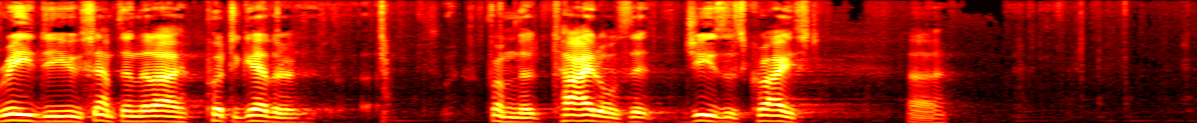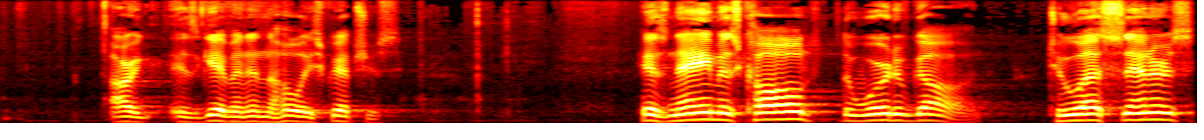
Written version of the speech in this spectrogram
read to you something that I put together from the titles that Jesus Christ uh, are, is given in the Holy Scriptures. His name is called the Word of God. To us sinners,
